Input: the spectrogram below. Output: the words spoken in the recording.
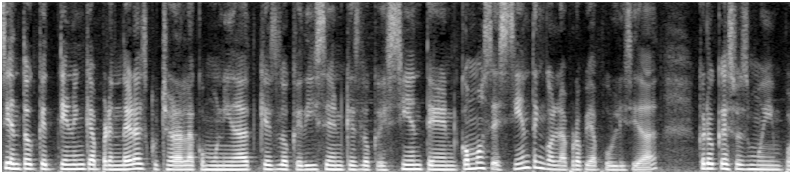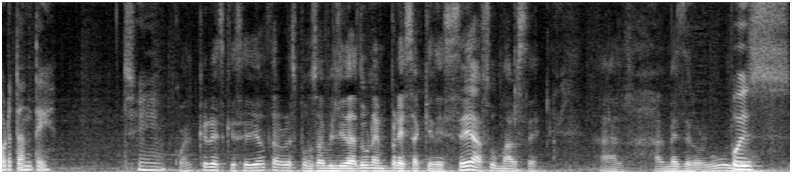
Siento que tienen que aprender a escuchar a la comunidad, qué es lo que dicen, qué es lo que sienten, cómo se sienten con la propia publicidad. Creo que eso es muy importante. Sí. ¿Cuál crees que sería otra responsabilidad de una empresa que desea sumarse al, al mes del orgullo? Pues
